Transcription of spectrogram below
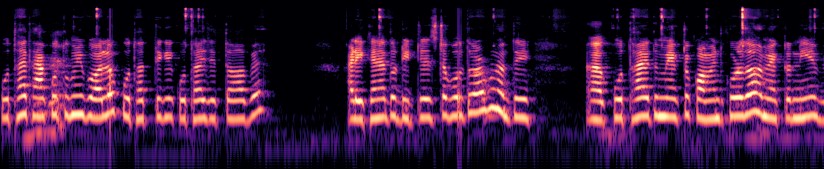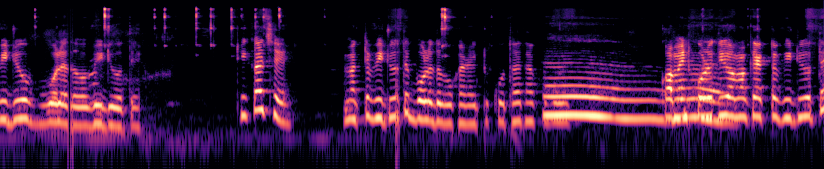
কোথায় থাকো তুমি বলো কোথার থেকে কোথায় যেতে হবে? আর এখানে তো ডিটেলসটা বলতে পারব না তুই কোথায় তুমি একটা কমেন্ট করে দাও আমি একটা নিয়ে ভিডিও বলে দেবো ভিডিওতে ঠিক আছে? আমি একটা ভিডিওতে বলে দেবো ওখানে একটু কোথায় থাকো কমেন্ট করে দিও আমাকে একটা ভিডিওতে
